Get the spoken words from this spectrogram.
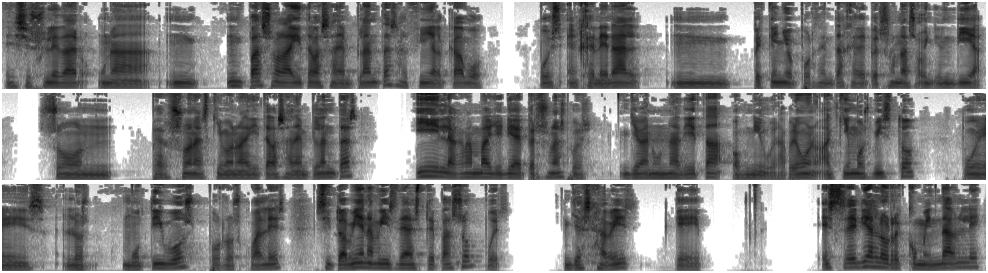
eh, se suele dar una, un, paso a la dieta basada en plantas. Al fin y al cabo, pues, en general, un pequeño porcentaje de personas hoy en día son personas que llevan una dieta basada en plantas y la gran mayoría de personas, pues, llevan una dieta omnívora. Pero bueno, aquí hemos visto, pues, los motivos por los cuales, si todavía no habéis dado este paso, pues, ya sabéis que sería lo recomendable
